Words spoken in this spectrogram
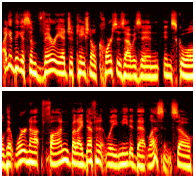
I can think of some very educational courses I was in in school that were not fun, but I definitely needed that lesson. So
